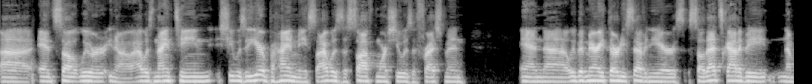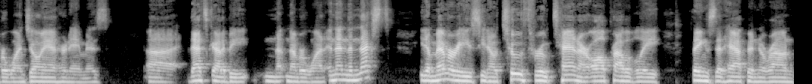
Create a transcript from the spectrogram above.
Uh, and so we were, you know, I was 19, she was a year behind me. So I was a sophomore, she was a freshman. And uh, we've been married 37 years. So that's got to be number one. Joanne, her name is uh, that's got to be n- number one. And then the next, you know, memories, you know, two through 10 are all probably things that happened around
